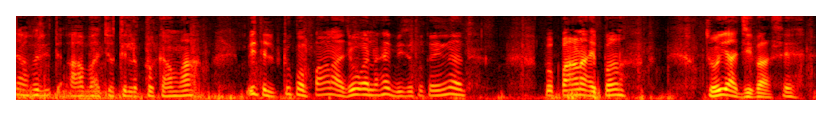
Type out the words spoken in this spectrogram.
આવી રીતે આ બાજુથી લગભગ આમાં, બીજે ટૂંકમાં પાણા જોવાના હે, બીજું તો કંઈ નથી. પણ પાણા પણ જોયા જીવા છે.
